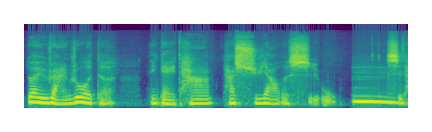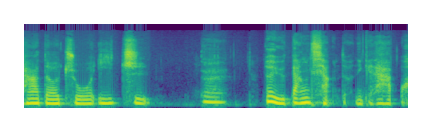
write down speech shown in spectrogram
对于软弱的，你给他他需要的食物，嗯，使他得着医治。对，对于刚强的，你给他哇，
